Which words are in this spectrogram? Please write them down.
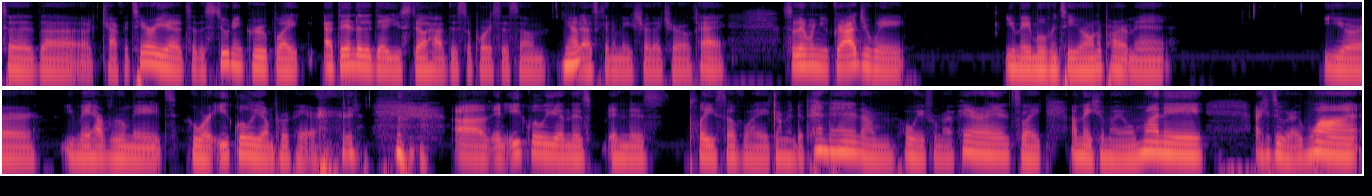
to the cafeteria to the student group. Like at the end of the day you still have this support system yep. that's going to make sure that you're okay. So then when you graduate you may move into your own apartment. You're you may have roommates who are equally unprepared um, and equally in this in this place of like I'm independent, I'm away from my parents, like I'm making my own money, I can do what I want.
